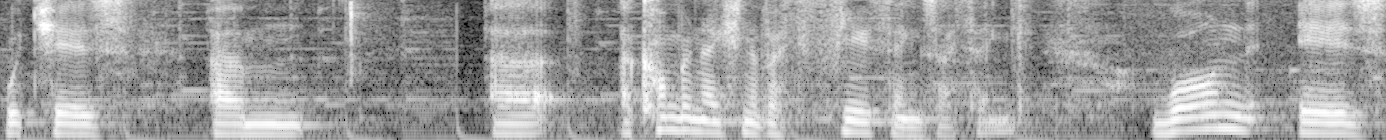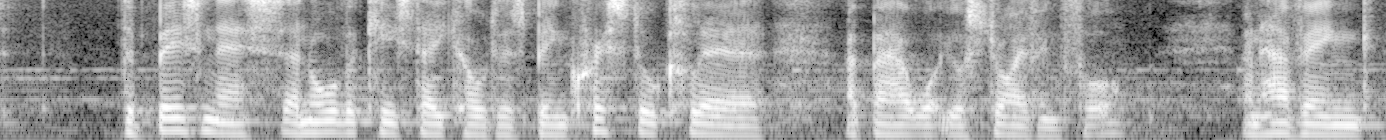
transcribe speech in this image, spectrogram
which is um, uh, a combination of a few things, I think. One is the business and all the key stakeholders being crystal clear about what you're striving for and having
